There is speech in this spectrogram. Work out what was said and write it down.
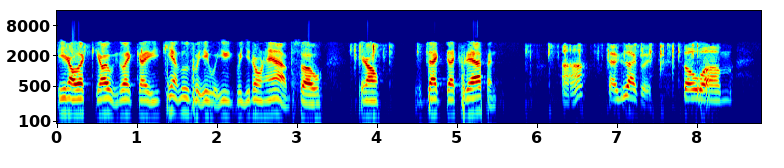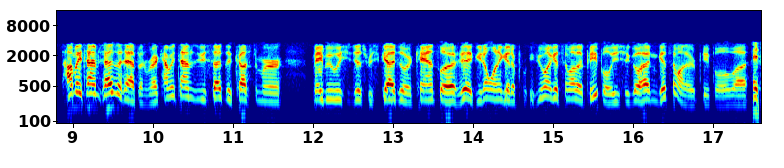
you know, like like uh, you can't lose what you what you what you don't have. So, you know, that that could happen. Uh huh. Exactly. So, um, how many times has it happened, Rick? How many times have you said to the customer, maybe we should just reschedule or cancel? Or, hey, if you don't want to get a, if you want to get some other people, you should go ahead and get some other people. Uh, It's,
